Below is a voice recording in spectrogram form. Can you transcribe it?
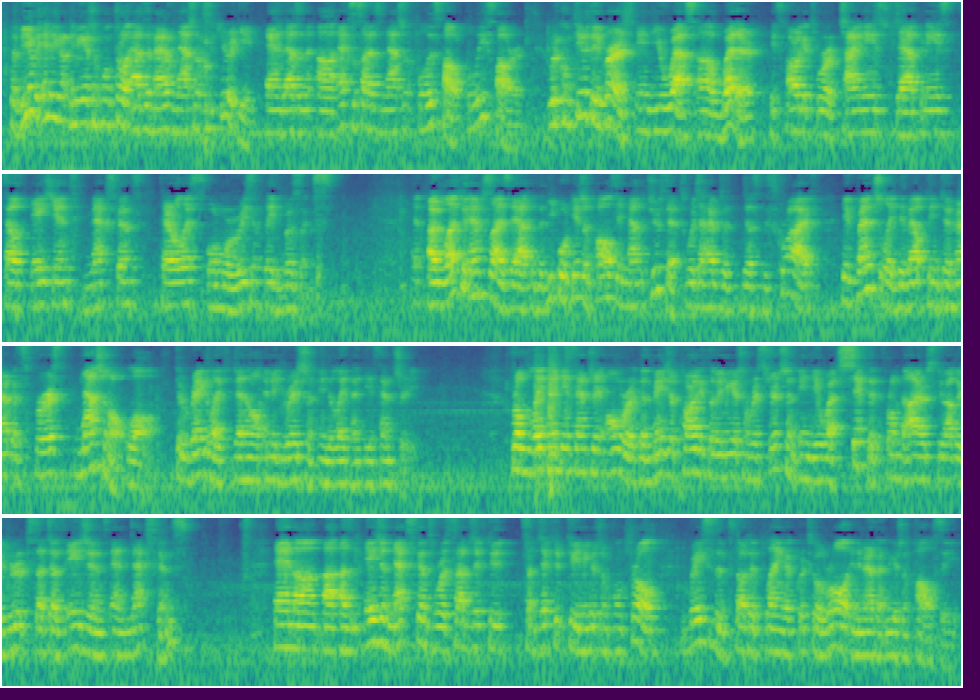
the view of immigration control as a matter of national security and as an uh, exercise of national police power, police power will continue to emerge in the U.S. Uh, whether its targets were Chinese, Japanese, South Asians, Mexicans, terrorists, or more recently Muslims. And I would like to emphasize that the deportation policy in Massachusetts, which I have just described, eventually developed into America's first national law to regulate general immigration in the late 19th century. From late 19th century onward, the major targets of immigration restriction in the U.S. shifted from the Irish to other groups such as Asians and Mexicans. And uh, uh, as Asian Mexicans were subject to, subjected to immigration control, racism started playing a critical role in American immigration policy.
